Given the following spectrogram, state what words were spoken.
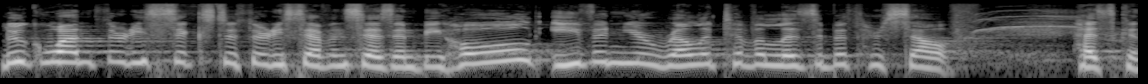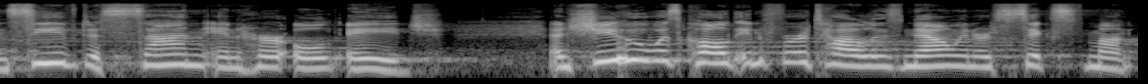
Luke 1 36 to 37 says, And behold, even your relative Elizabeth herself has conceived a son in her old age. And she who was called infertile is now in her sixth month,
